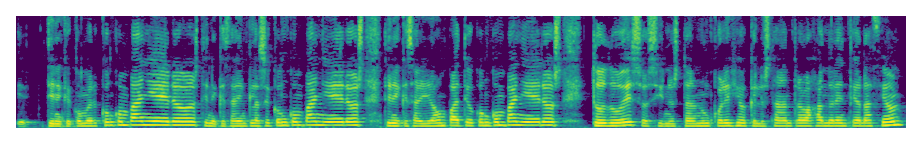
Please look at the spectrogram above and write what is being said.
eh, tiene que comer con compañeros, tiene que estar en clase con compañeros, tiene que salir a un patio con compañeros. Todo eso, si no está en un colegio que lo están trabajando la integración,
